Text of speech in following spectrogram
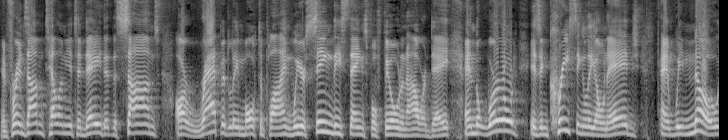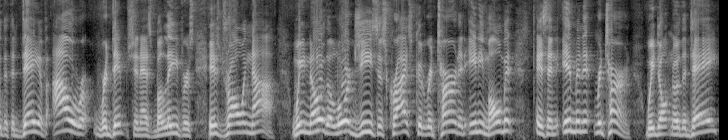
And friends, I'm telling you today that the signs are rapidly multiplying. We are seeing these things fulfilled in our day, and the world is increasingly on edge. And we know that the day of our redemption as believers is drawing nigh. We know the Lord Jesus Christ could return at any moment, is an imminent return. We don't know the day,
